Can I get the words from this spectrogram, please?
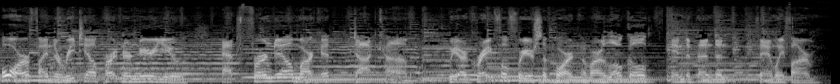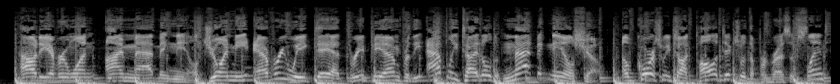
or find a retail partner near you at ferndalemarket.com. We are grateful for your support of our local, independent family farm. Howdy, everyone. I'm Matt McNeil. Join me every weekday at 3 p.m. for the aptly titled Matt McNeil Show. Of course, we talk politics with a progressive slant.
